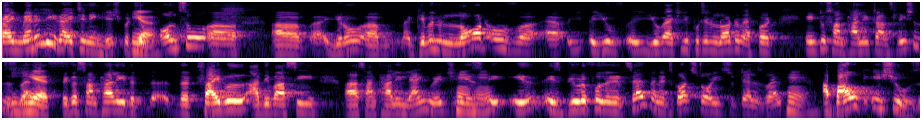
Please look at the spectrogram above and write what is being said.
primarily write in English, but Hmm. Yeah. you've also, uh, uh, you know, um, given a lot of, uh, uh, you've you've actually put in a lot of effort into Santhali translations as well. Yes. Because Santhali, the, the, the tribal Adivasi uh, Santhali language, is, Mm-hmm. is is beautiful in itself, and it's got stories to tell as well Hmm. about issues,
